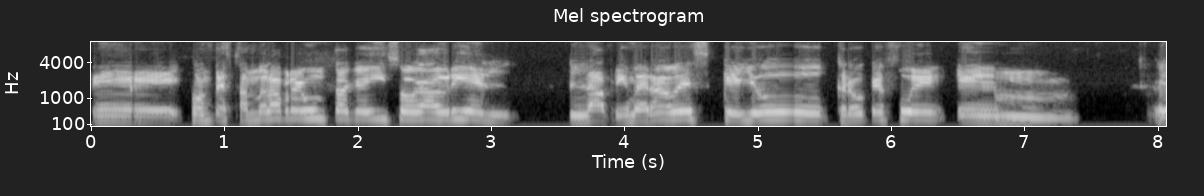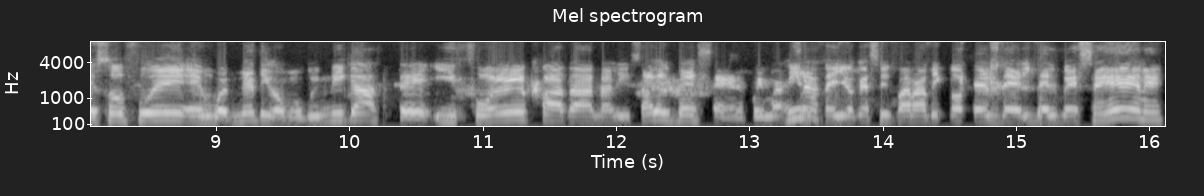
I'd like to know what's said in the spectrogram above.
eh, contestando la pregunta que hizo Gabriel, la primera vez que yo creo que fue en. Eso fue en Webnet, y como tú indicaste, y fue para analizar el BCN. Pues imagínate, yo que soy fanático del, del, del BCN,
